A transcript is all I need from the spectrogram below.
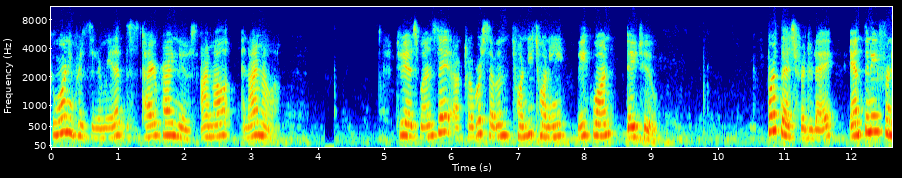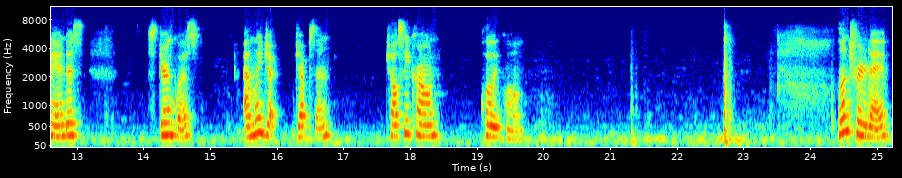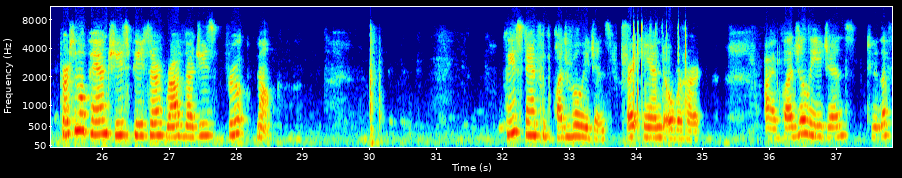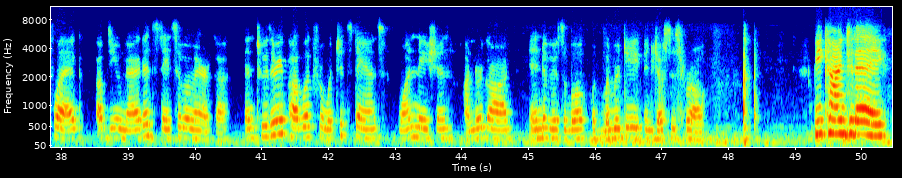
Good morning, Princeton Intermediate. This is Tiger Pride News. I'm Ella, and I'm Ella. Today is Wednesday, October 7th, 2020, week one, day two. Birthdays for today Anthony Fernandez Sternquist, Emily Je- Jepson, Chelsea Crone, Chloe Crone. Lunch for today personal pan, cheese pizza, raw veggies, fruit, milk. Please stand for the Pledge of Allegiance. Right hand over heart. I pledge allegiance to the flag of the United States of America and to the republic for which it stands, one nation, under God, indivisible, with liberty and justice for all. Be kind today.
